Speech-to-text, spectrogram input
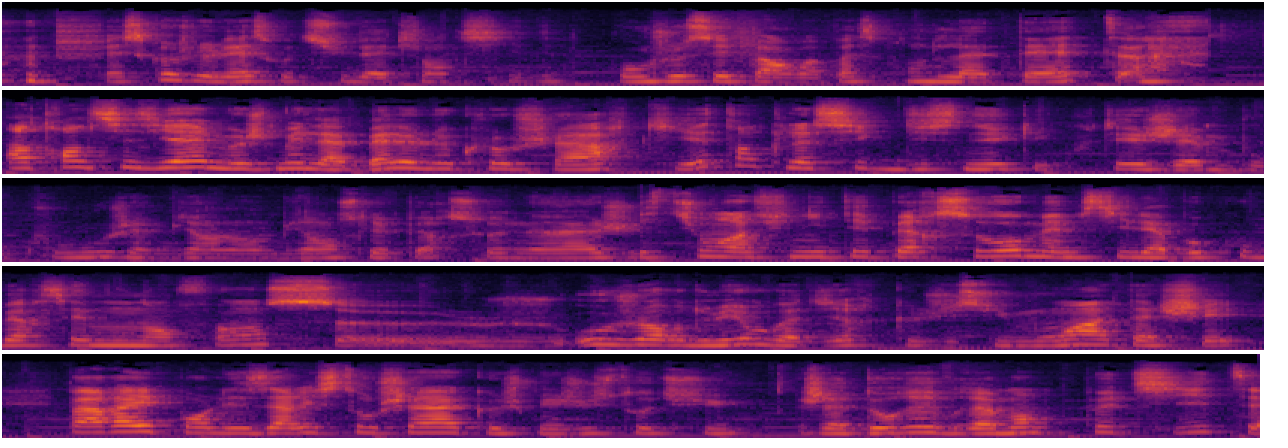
Est-ce que je le laisse au-dessus d'Atlantide? Bon, je sais pas, on va pas se prendre la tête. En 36ème, je mets La Belle et le Clochard, qui est un classique Disney qu'écoutez, j'aime beaucoup, j'aime bien l'ambiance, les personnages. Question affinité perso, même s'il a beaucoup bercé mon enfance, euh, aujourd'hui on va dire que j'y suis moins attachée. Pareil pour les Aristochats que je mets juste au-dessus. J'adorais vraiment petite,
